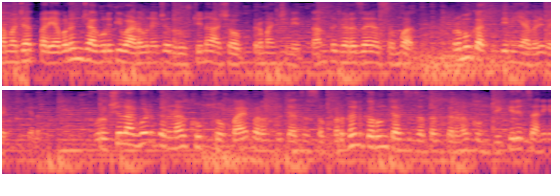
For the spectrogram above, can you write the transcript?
समाजात पर्यावरण जागृती वाढवण्याच्या दृष्टीनं अशा उपक्रमांची नितांत गरज आहे असं मत प्रमुख अतिथींनी यावेळी व्यक्त केलं. वृक्ष लागवड करणं खूप सोपं आहे परंतु त्याचं संवर्धन करून त्याचं जतन करणं खूप जिकिरीचं आणि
